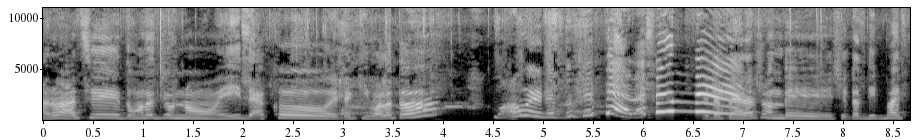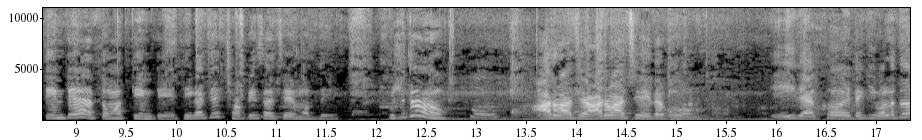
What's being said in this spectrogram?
আরও আছে তোমাদের জন্য। এই দেখো এটা কি বলো তো এটা তো এটা প্যারা সন্দেশ। এটা দীপ ভাই তিনটে আর তোমার তিনটে। ঠিক আছে? ছ পিস আছে এর মধ্যে। খুশি তো? আরও আছে আরও আছে দেখো। এই দেখো এটা কি বলো তো?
